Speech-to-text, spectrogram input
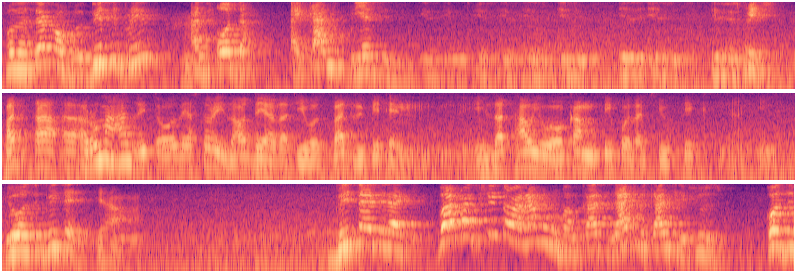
for the sake of discipline and order I can't preempt his his his his his his, his, his, his speech But uh, uh, rumor has it, or there are stories out there that he was badly beaten. Is that how you overcome people that you pick? He was beaten yeah. beaten like but mosquito wanamuruma mkati that we can't refuse because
